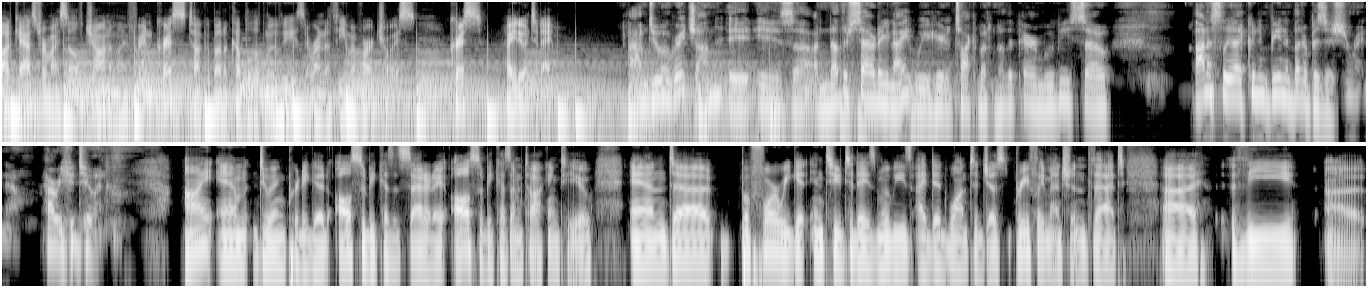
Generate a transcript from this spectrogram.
podcast where myself, John, and my friend Chris talk about a couple of movies around a theme of our choice. Chris, how are you doing today? I'm doing great, John. It is uh, another Saturday night. We're here to talk about another pair of movies. So, honestly, I couldn't be in a better position right now. How are you doing? I am doing pretty good, also because it's Saturday, also because I'm talking to you. And uh, before we get into today's movies, I did want to just briefly mention that uh, the uh,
